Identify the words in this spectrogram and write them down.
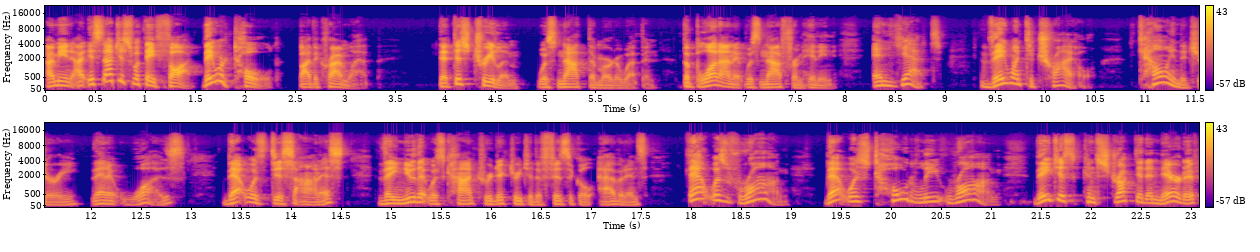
I mean, it's not just what they thought. They were told by the crime lab that this tree limb was not the murder weapon. The blood on it was not from hitting. And yet, they went to trial telling the jury that it was. That was dishonest. They knew that was contradictory to the physical evidence. That was wrong. That was totally wrong. They just constructed a narrative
